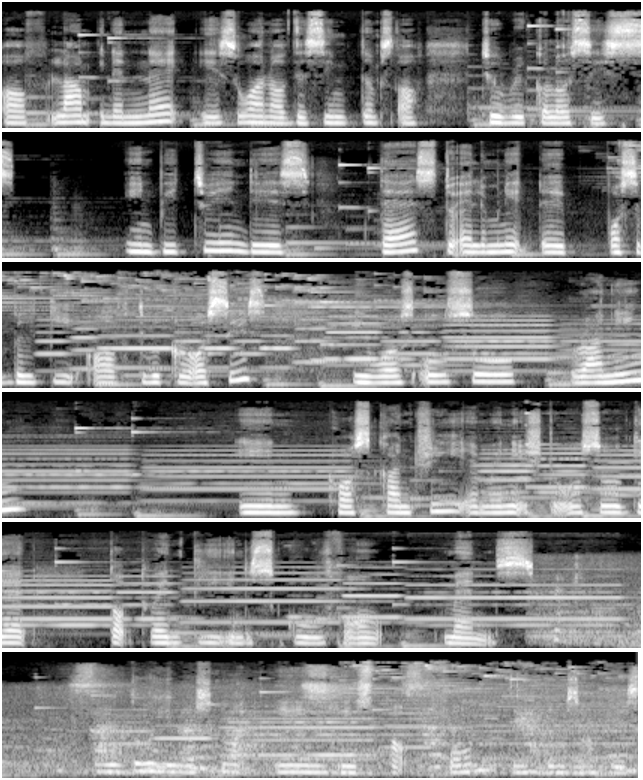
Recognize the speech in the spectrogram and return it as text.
of lump in the neck is one of the symptoms of tuberculosis. In between this test to eliminate the possibility of tuberculosis, he was also running in cross country and managed to also get top 20 in the school for men's. Although he was not in his top form in terms of his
